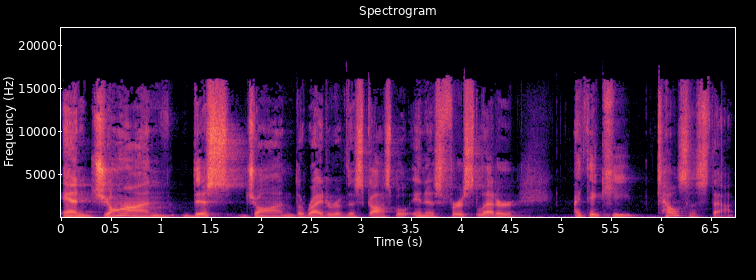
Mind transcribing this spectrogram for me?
And John, this John, the writer of this gospel, in his first letter, I think he tells us that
